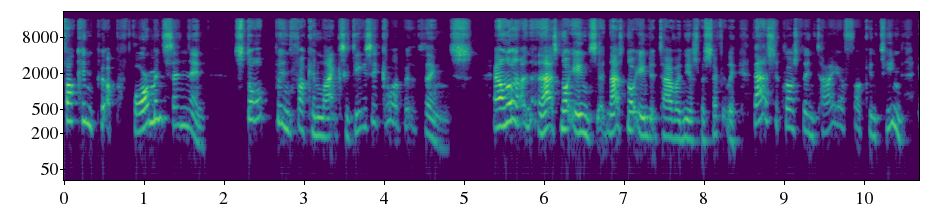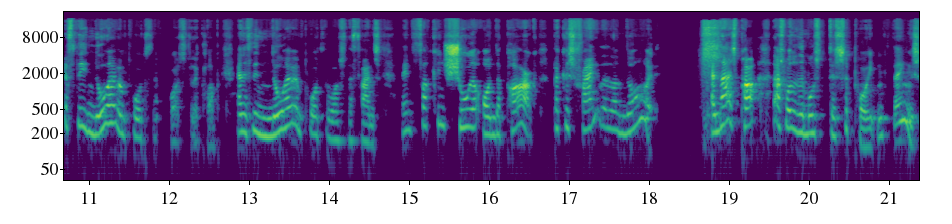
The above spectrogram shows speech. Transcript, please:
fucking put a performance in then. Stop being fucking lackadaisical about things. And not, and that's not aimed. That's not aimed at Tavernier specifically. That's across the entire fucking team. If they know how important it was for the club, and if they know how important it was for the fans, then fucking show it on the park. Because frankly, they're not. And that's part. That's one of the most disappointing things.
